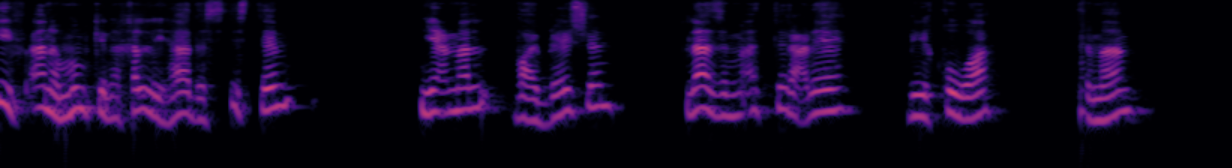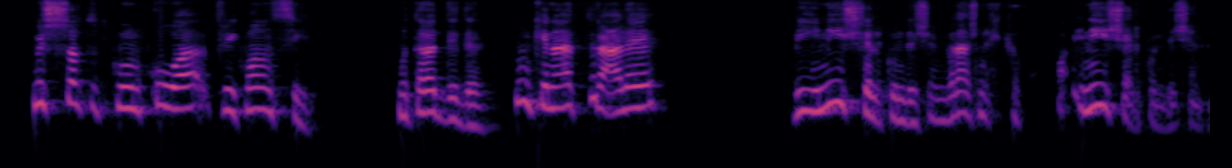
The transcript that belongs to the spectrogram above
كيف أنا ممكن أخلي هذا ال system يعمل vibration لازم أثر عليه بقوة تمام؟ مش شرط تكون قوة frequency مترددة ممكن أثر عليه ب initial condition بلاش نحكي قوة initial condition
